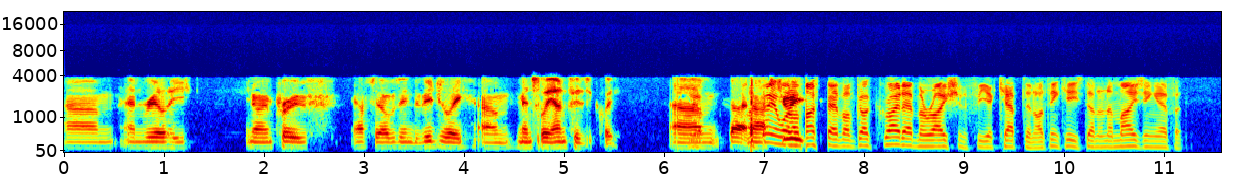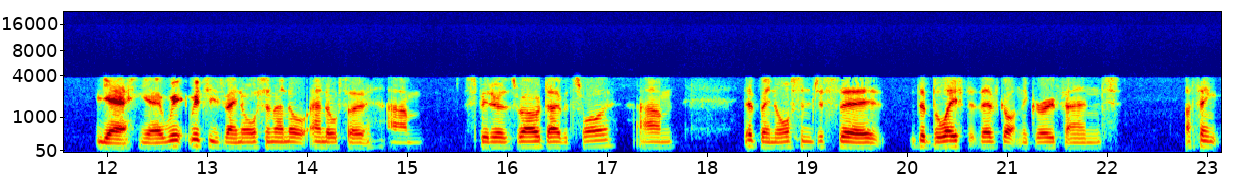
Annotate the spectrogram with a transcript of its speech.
um, and really, you know, improve ourselves individually, um, mentally and physically. Um, but I'll no, tell you what I must have. I've got great admiration for your captain. I think he's done an amazing effort. Yeah, yeah, Which Witsy's been awesome, and and also um, Spitter as well, David Swallow. Um, they've been awesome. Just the the belief that they've got in the group, and I think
